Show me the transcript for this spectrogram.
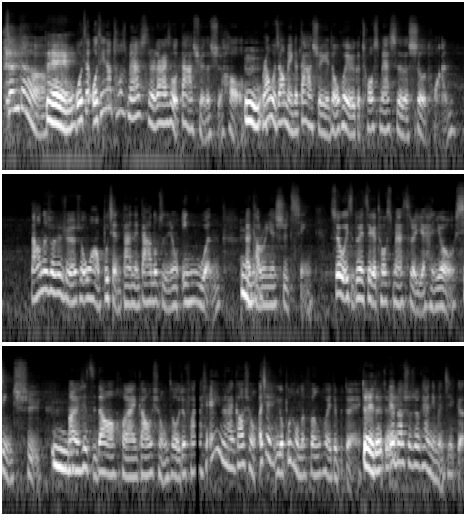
真的，对。我在我听到 Toastmaster 大概是我大学的时候，嗯，然后我知道每个大学也都会有一个 Toastmaster 的社团，然后那时候就觉得说哇不简单呢，大家都只能用英文来讨论一件事情，所以我一直对这个 Toastmaster 也很有兴趣。嗯，然后也是直到回来高雄之后，我就发现，哎，原来高雄而且有不同的分会，对不对？对对对。要不要说说看你们这个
